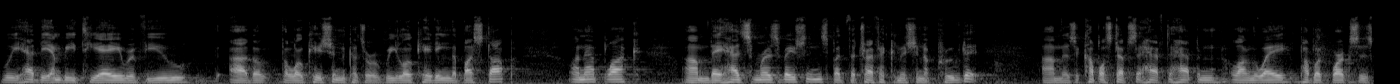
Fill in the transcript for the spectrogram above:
We had the MBTA review uh, the the location because we're relocating the bus stop on that block. Um, They had some reservations, but the Traffic Commission approved it. Um, There's a couple steps that have to happen along the way. Public Works is,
